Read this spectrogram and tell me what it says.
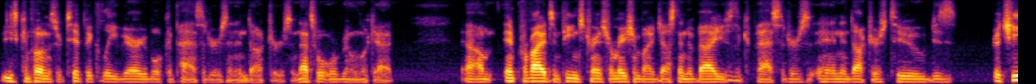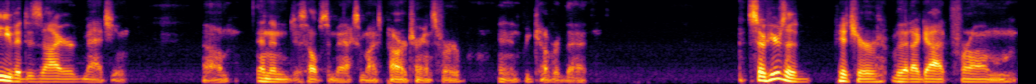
These components are typically variable capacitors and inductors, and that's what we're going to look at. Um, it provides impedance transformation by adjusting the values of the capacitors and inductors to achieve a desired matching. Um, and then just helps to maximize power transfer. And we covered that. So here's a picture that I got from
